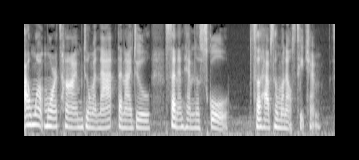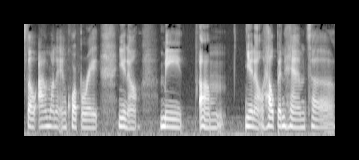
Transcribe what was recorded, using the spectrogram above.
I want more time doing that than I do sending him to school to have someone else teach him. So I want to incorporate, you know, me um you know, helping him to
